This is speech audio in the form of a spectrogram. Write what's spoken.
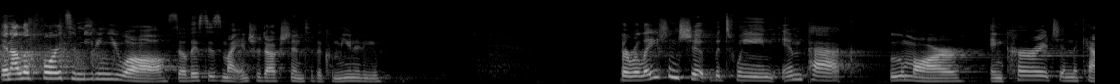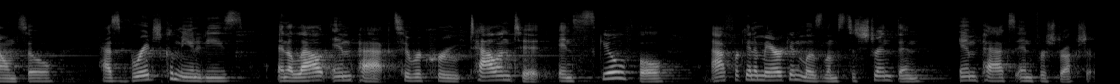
And I look forward to meeting you all. So, this is my introduction to the community. The relationship between MPAC, Umar, Encourage, and the Council has bridged communities and allowed MPAC to recruit talented and skillful African American Muslims to strengthen MPAC's infrastructure.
